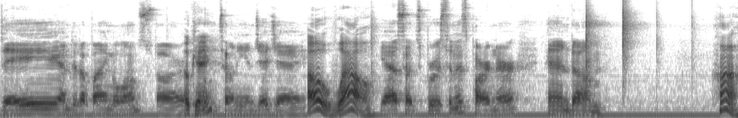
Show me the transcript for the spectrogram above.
they ended up buying the Lone Star. Okay. From Tony and JJ. Oh wow, Yeah, so it's Bruce and his partner, and um, huh?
